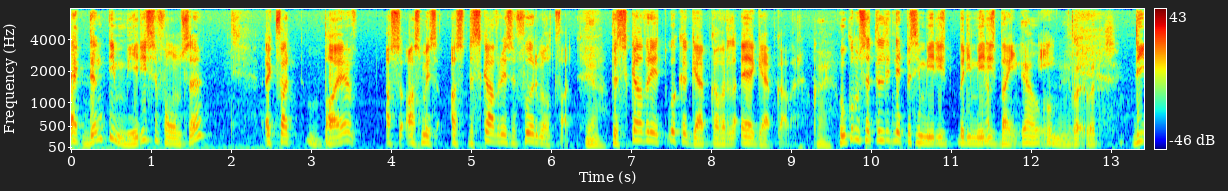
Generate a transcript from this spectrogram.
Ek dink die medische fondse, ek vat baie, as, as, mys, as Discovery is een voorbeeld vat, ja. Discovery het ook een gap cover, een gap cover. Okay. Hoekom sit hulle net by die medies, by die medies ja, by nie? Ja, hoekom nie? Wat, wat? Die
